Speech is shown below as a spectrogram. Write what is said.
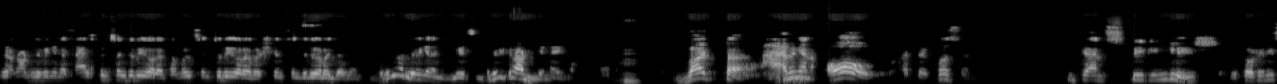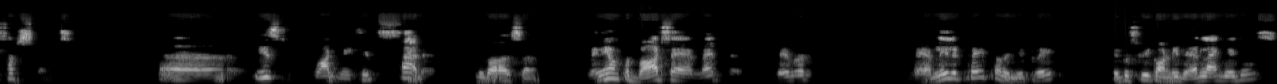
we are not living in a Sanskrit century or a Tamil century or a Russian century or a German century. We are living in an English century. We cannot deny that. Mm. But uh, having an awe at a person who can speak English without any substance uh, is what makes it sadder. Because uh, many of the bards I have met, they were barely literate or illiterate. They could speak only their languages.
